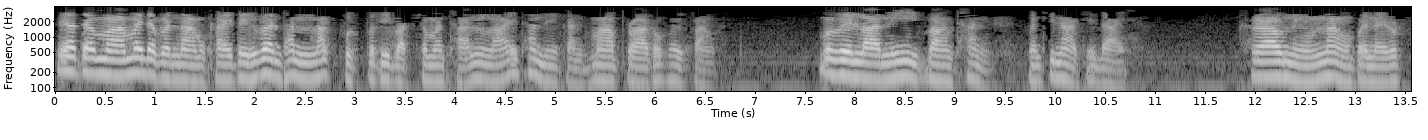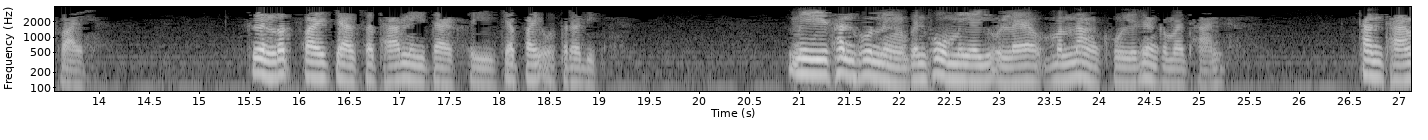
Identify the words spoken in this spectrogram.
เนี่ยแต่มาไม่ได้บรรนามใครแต่ว่าท่านนักฝึกปฏิบัติกรรมฐานหลายท่านด้วยกัน มาปรารบให้ฟัง เมื่อเวลานี้บางท่านเป็นที่น่าเสียดาย คราวหนึ่งนั่งไปในรถไฟ ขึ้นรถไฟจากสถานีตาคลีจะไปอุตรดิตถ์มีท่านผู้หนึ่งเป็นผู้มีอายุแล้วมันนั่งคุยเรื่องกรรมฐาน ท่านถาม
